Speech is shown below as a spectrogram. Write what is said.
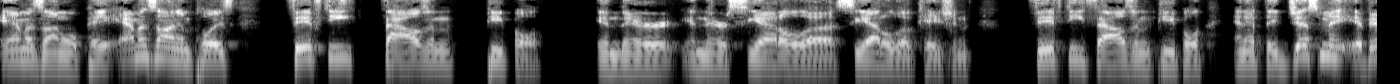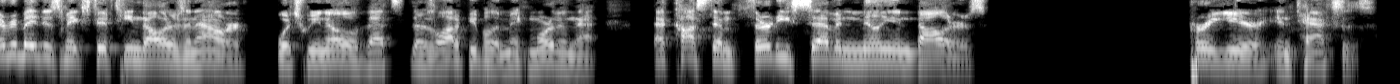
Amazon will pay. Amazon employs fifty thousand people in their in their Seattle uh, Seattle location. 50,000 people. And if they just make, if everybody just makes $15 an hour, which we know that's there's a lot of people that make more than that. That cost them $37 million per year in taxes.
